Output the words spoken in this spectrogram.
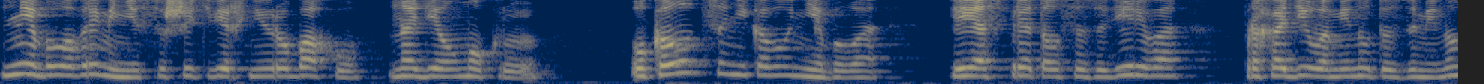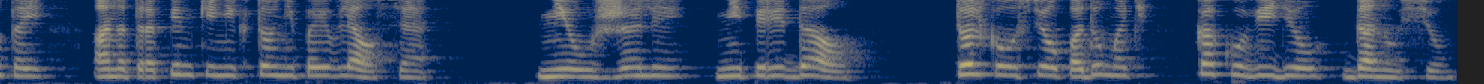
Не было времени сушить верхнюю рубаху, надел мокрую. У колодца никого не было. Я спрятался за дерево, проходила минута за минутой, а на тропинке никто не появлялся. Неужели не передал? Только успел подумать, как увидел Данусю.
